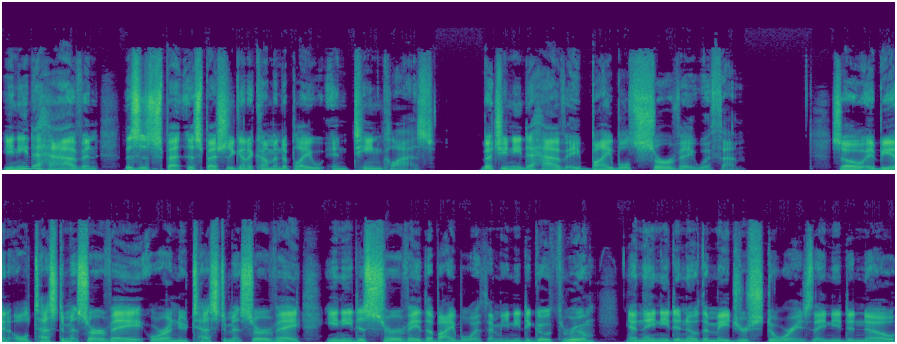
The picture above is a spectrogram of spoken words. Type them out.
you need to have, and this is spe- especially going to come into play in teen class, but you need to have a Bible survey with them. So it'd be an Old Testament survey or a New Testament survey. You need to survey the Bible with them. You need to go through and they need to know the major stories. They need to know,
